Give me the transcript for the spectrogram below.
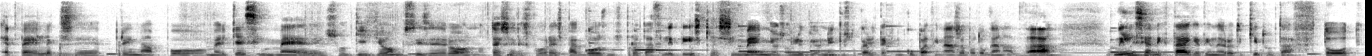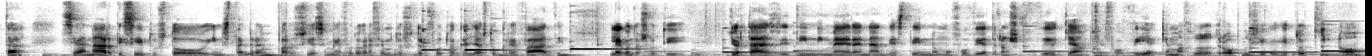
επέλεξε πριν από μερικές ημέρες ο Γκυγιόμ Σιζερόν, ο τέσσερις φορές παγκόσμιος πρωταθλητής και ασημένιος Ολυμπιονίκης του καλλιτεχνικού πατινάζ από τον Καναδά, μίλησε ανοιχτά για την ερωτική του ταυτότητα σε ανάρτησή του στο Instagram, παρουσίασε μια φωτογραφία με τον σύντροφό του αγκαλιά στο κρεβάτι, λέγοντας ότι γιορτάζει την ημέρα ενάντια στην ομοφοβία, τρανσοφοβία και αμφιφοβία και με αυτόν τον τρόπο εισήγαγε το κοινό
